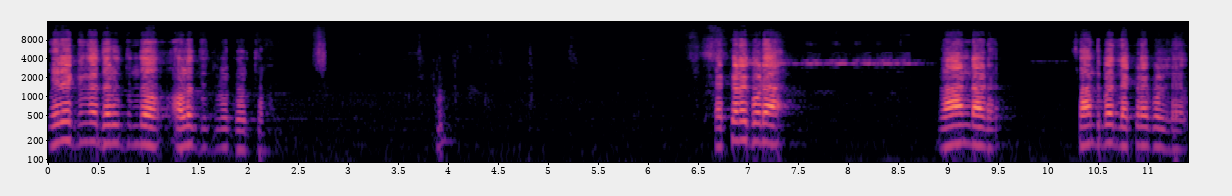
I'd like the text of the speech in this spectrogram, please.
ఏ రకంగా జరుగుతుందో ఆలోచించమని కోరుతున్నాను ఎక్కడ కూడా లా అండ్ ఆర్డర్ శాంతి భద్రతలు ఎక్కడ కూడా లేవు.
